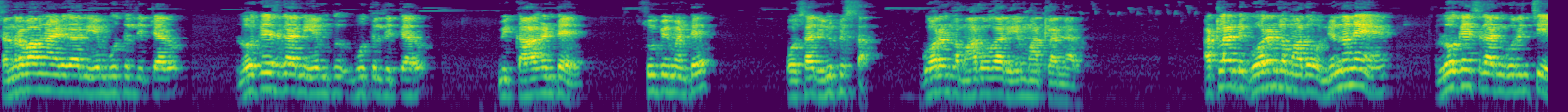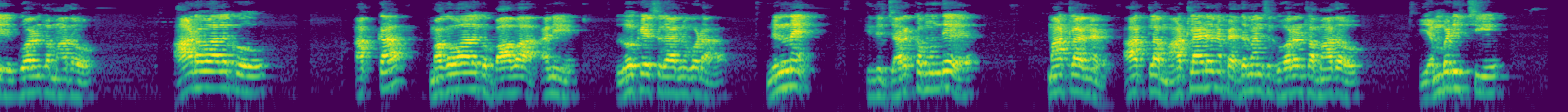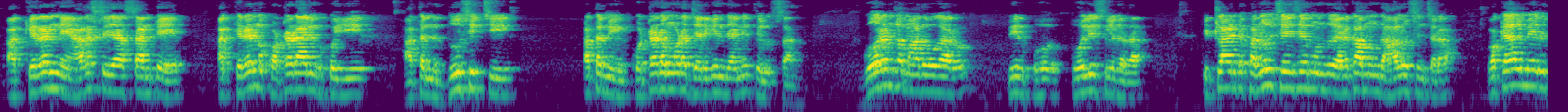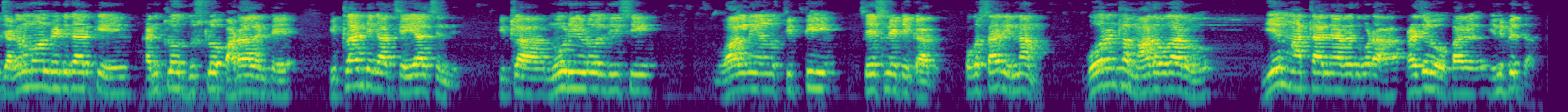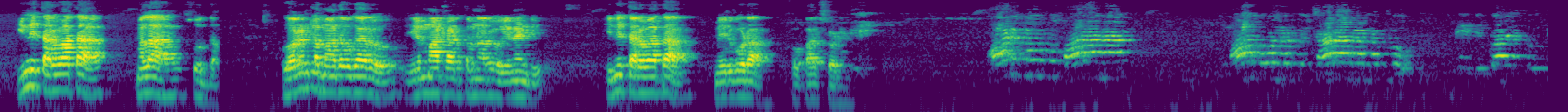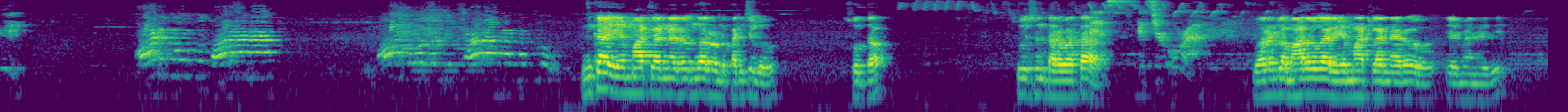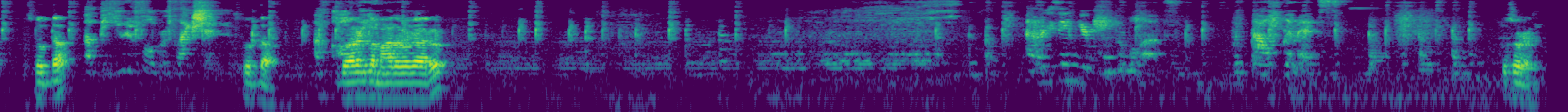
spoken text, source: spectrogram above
చంద్రబాబు నాయుడు గారిని ఏం బూతులు తిట్టారు? లోకేష్ గారిని ఏం బూతులు తిట్టారు? మీకు కావాలంటే చూపిమంటే ఓసారి వినిపిస్తా. గోరంట్ల మాధవ్ గారు ఏం మాట్లాడినారు? అట్లాంటి గోరంట్ల మాధవ్ నిన్ననే లోకేష్ గారిని గురించి గోరంట్ల మాధవ్ ఆడవాళ్ళకు అక్క మగవాళ్ళకు బావ అని లోకేష్ గారిని కూడా నిన్నే ఇది జరగకముందే మాట్లాడినాడు. అట్లా మాట్లాడిన పెద్ద మనిషి గోరంట్ల మాధవ్ ఎంబడిచ్చి ఆ కిరణ్ని అరెస్ట్ చేస్తా అంటే ఆ కిరణ్ కొట్టడానికి పోయి అతన్ని దూషించి అతన్ని కొట్టడం కూడా జరిగింది అని తెలుస్తాను గోరంట్ల మాధవ్ గారు మీరు పో పోలీసులు కదా ఇట్లాంటి పనులు చేసే ముందు వెనక ముందు ఆలోచించరా? ఒకవేళ మీరు జగన్మోహన్ రెడ్డి గారికి కంట్లో దృష్టిలో పడాలంటే ఇట్లాంటి కాదు చేయాల్సింది. ఇట్లా నూడి ఈడోలు తీసి వాళ్ళని తిట్టి చేసినట్టు కాదు. ఒకసారి విన్నాం గోరంట్ల మాధవ్ గారు ఏం మాట్లాడినారది కూడా ప్రజలు వినిపిద్దాం. ఇన్ని తర్వాత మళ్ళా చూద్దాం. గోరంట్ల మాధవ్ గారు ఏం మాట్లాడుతున్నారో వినండి. ఇన్ని తర్వాత మీరు కూడా చూడండి ఉంది మానవులకు చాలా అన్నట్లు ఇంకా ఏం మాట్లాడినారో? ఇంకా రెండు పంచులు చూద్దాం. చూసిన తర్వాత గోరంట్ల మాధవ్ గారు ఏం మాట్లాడినారో ఏమనేది చూద్దాం. చూద్దాం of all గోరంట్ల మాధవ్ గారు everything you're capable of, without limits. చూడండి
